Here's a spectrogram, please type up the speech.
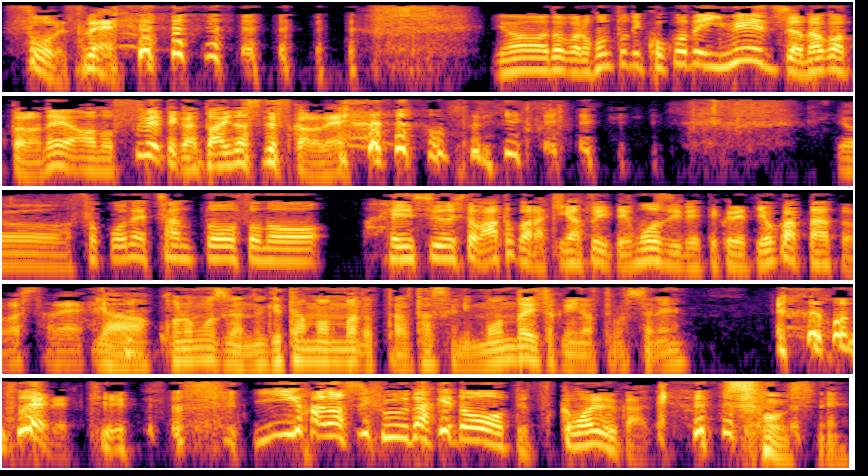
そうですね。いやー、だから本当にここでイメージじゃなかったらね、あの、すべてが台無しですからね。本当に。いやー、そこね、ちゃんとその、編集の人が後から気がついて文字入れてくれてよかったなと思いましたね。いやー、この文字が抜けたまんまだったら確かに問題作になってましたね。本当だよねっていう。いい話風だけどって突っ込まれるからね。そうですね。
